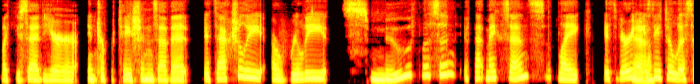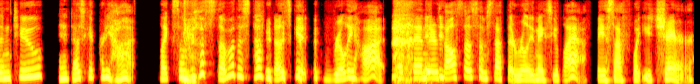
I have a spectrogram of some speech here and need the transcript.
like you said your interpretations of it. It's actually a really smooth listen if that makes sense. Like it's very yeah. easy to listen to and it does get pretty hot. Like some of the some of the stuff does get really hot, but then there's also some stuff that really makes you laugh based off what you share.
